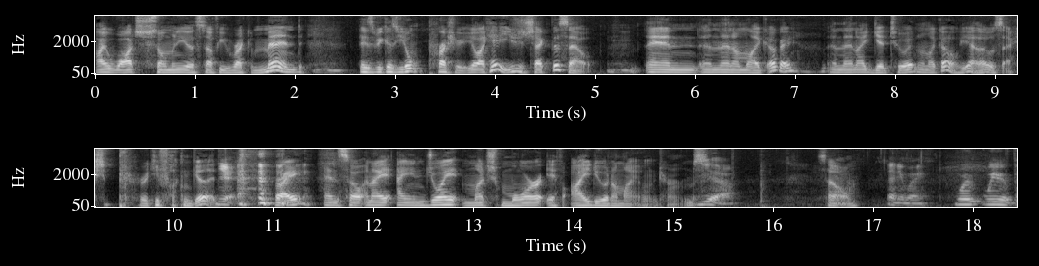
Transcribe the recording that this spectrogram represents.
I watch so many of the stuff you recommend, is because you don't pressure. You're like, "Hey, you should check this out," and and then I'm like, "Okay," and then I get to it and I'm like, "Oh yeah, that was actually pretty fucking good." Yeah. right? And so, and I I enjoy it much more if I do it on my own terms. yeah. So. Anyway, we're, we have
